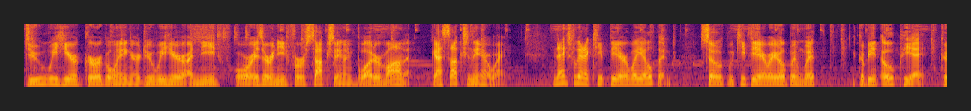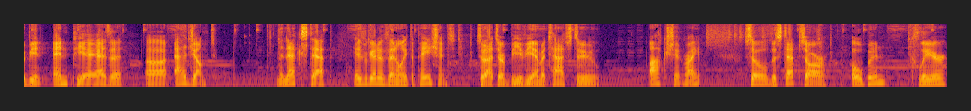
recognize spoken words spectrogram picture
do we hear gurgling or do we hear a need or is there a need for suctioning like blood or vomit? Got to suction the airway. Next, we got to keep the airway open. So we keep the airway open with it could be an OPA, could be an NPA as a uh, adjunct. The next step is we're going to ventilate the patient. So that's our BVM attached to oxygen, right? So the steps are open, clear,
